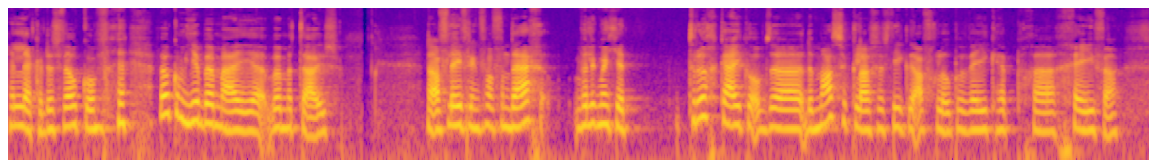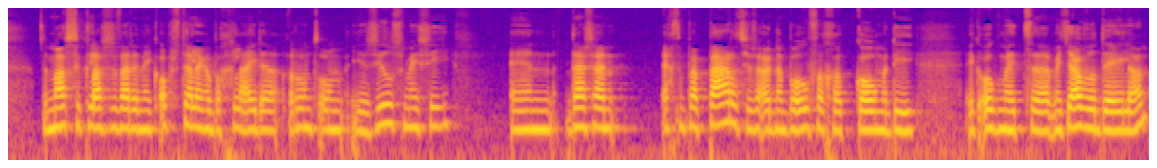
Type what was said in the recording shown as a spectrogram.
Heel lekker, dus welkom, welkom hier bij mij, uh, bij me thuis. De aflevering van vandaag wil ik met je terugkijken op de, de masterclasses die ik de afgelopen week heb gegeven. De masterclasses waarin ik opstellingen begeleide rondom je zielsmissie. En daar zijn echt een paar pareltjes uit naar boven gekomen die ik ook met, uh, met jou wil delen.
